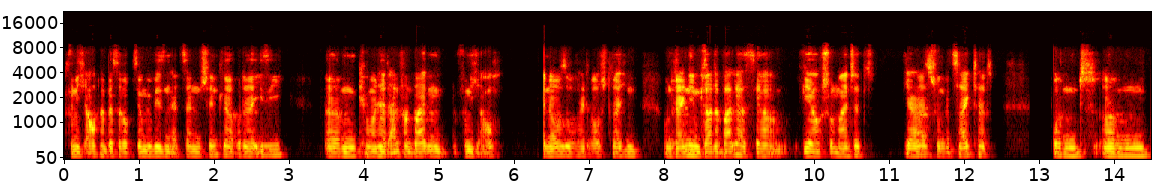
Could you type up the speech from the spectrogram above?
finde ich auch eine bessere Option gewesen als dann Schindler oder Easy. ähm, kann man halt einen von beiden, finde ich, auch genauso halt rausstreichen und reinnehmen, gerade weil er es ja, wie ihr auch schon meintet, ja, es schon gezeigt hat. Und ähm,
